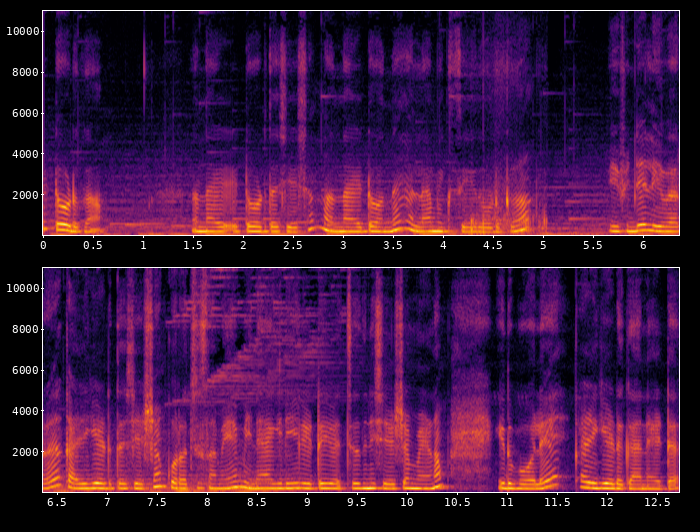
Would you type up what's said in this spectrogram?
ഇട്ട് കൊടുക്കാം. നന്നായി ഇട്ട് കൊടുത്ത ശേഷം നന്നായിട്ട് ഒന്ന് എല്ലാം മിക്സ് ചെയ്ത് കൊടുക്കുക. ബീഫിന്റെ ലിവർ കഴുകിയെടുത്ത ശേഷം കുറച്ച് സമയം വിനാഗിരിയിൽ ഇട്ട് വെച്ചതിന് ശേഷം വേണം ഇതുപോലെ കഴുകിയെടുക്കാനായിട്ട്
